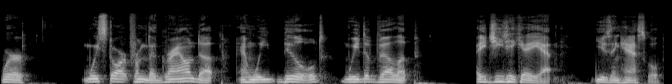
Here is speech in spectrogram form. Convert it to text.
where we start from the ground up and we build, we develop a GTK app using Haskell.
